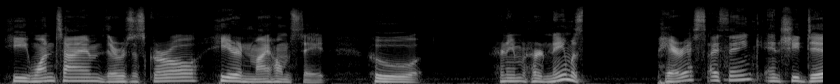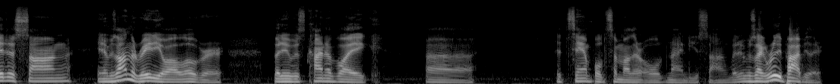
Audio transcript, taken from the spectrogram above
he one time there was this girl here in my home state who her name her name was Paris, I think, and she did a song and it was on the radio all over, but it was kind of like uh it sampled some other old 90s song, but it was like really popular.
